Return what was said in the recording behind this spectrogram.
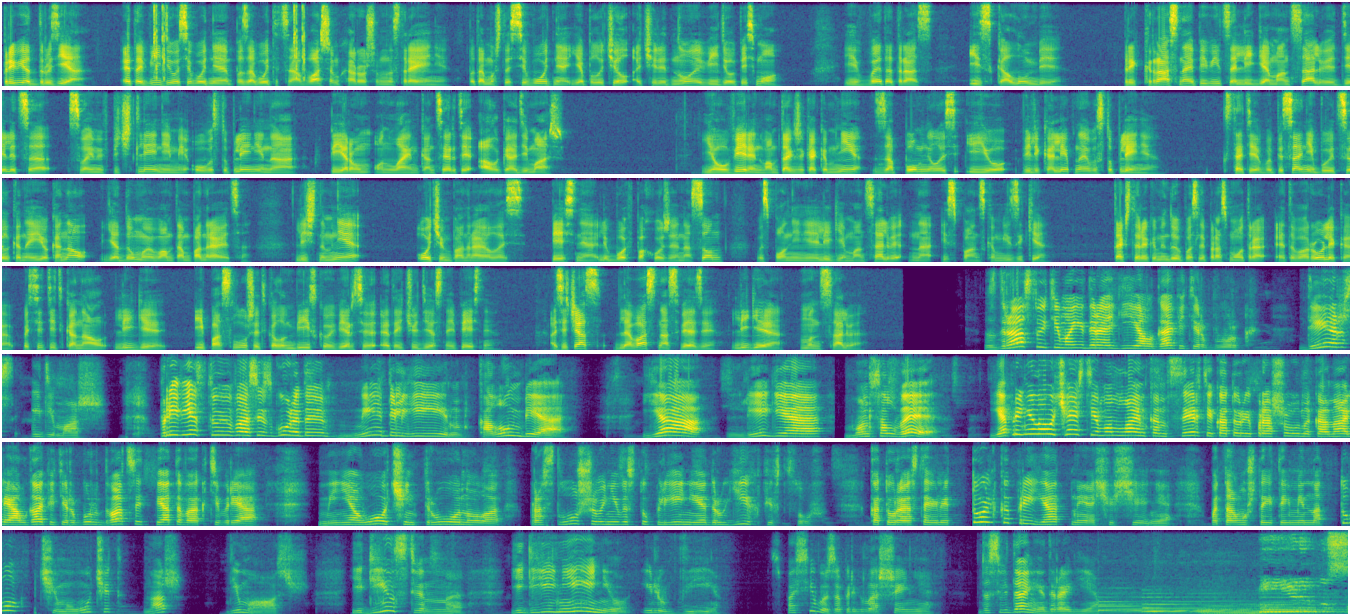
Привет, друзья! Это видео сегодня позаботится о вашем хорошем настроении, потому что сегодня я получил очередное видеописьмо. И в этот раз из Колумбии. Прекрасная певица Лигия Мансальви делится своими впечатлениями о выступлении на первом онлайн-концерте Алга Димаш. Я уверен, вам так же, как и мне, запомнилось ее великолепное выступление. Кстати, в описании будет ссылка на ее канал, я думаю, вам там понравится. Лично мне очень понравилась песня «Любовь, похожая на сон» в исполнении Лиги Мансальви на испанском языке. Так что рекомендую после просмотра этого ролика посетить канал Лиги и послушать колумбийскую версию этой чудесной песни. А сейчас для вас на связи Лигия Монсальве. Здравствуйте, мои дорогие Алга Петербург, Дерс и Димаш. Приветствую вас из города Медельин, Колумбия. Я Лигия Монсалве. Я приняла участие в онлайн-концерте, который прошел на канале Алга Петербург 25 октября. Меня очень тронуло прослушивание выступления других певцов, которые оставили только приятные ощущения, потому что это именно то, чему учит наш Димаш. Единственное, единению и любви. Спасибо за приглашение. До свидания, дорогие. esos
